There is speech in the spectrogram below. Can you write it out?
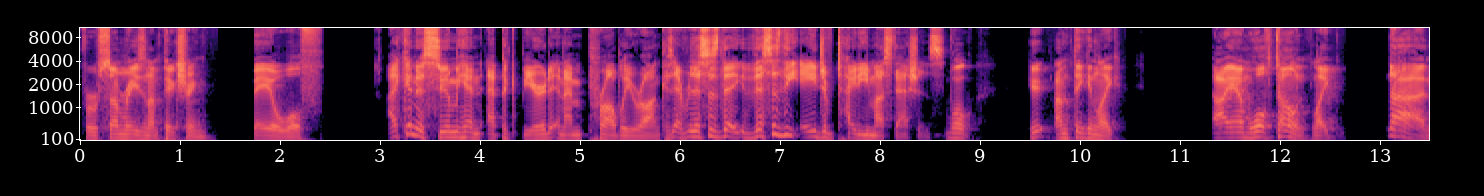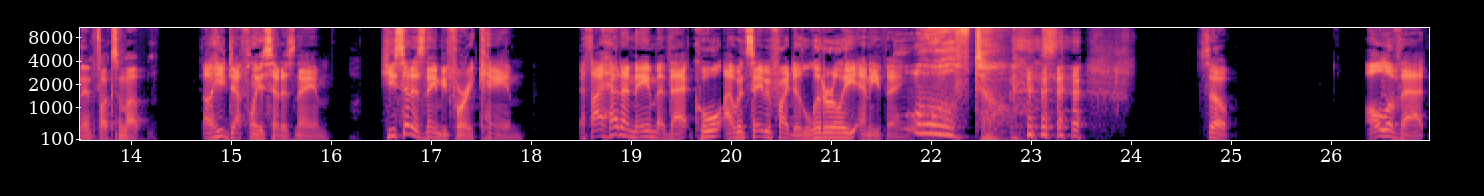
For some reason, I'm picturing Beowulf. I can assume he had an epic beard, and I'm probably wrong because this is the this is the age of tidy mustaches. Well, here I'm thinking like, I am Wolfe Tone, like ah, and then fucks him up. Oh, he definitely said his name. He said his name before he came. If I had a name that cool, I would say it before I did literally anything. Wolf so, all of that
